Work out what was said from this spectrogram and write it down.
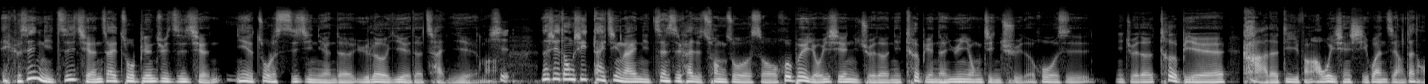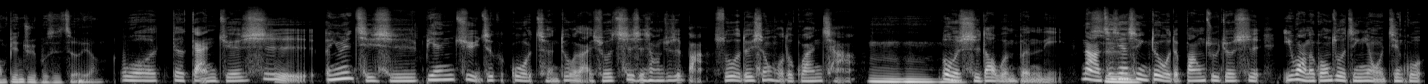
哎，可是你之前在做编剧之前，你也做了十几年的娱乐业的产业嘛？是那些东西带进来，你正式开始创作的时候，会不会有一些你觉得你特别能运用进去的，或者是？你觉得特别卡的地方啊？我以前习惯这样，但好像编剧不是这样。我的感觉是，因为其实编剧这个过程对我来说，事实上就是把所有对生活的观察，嗯嗯，落实到文本里。那这件事情对我的帮助，就是以往的工作经验，我见过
